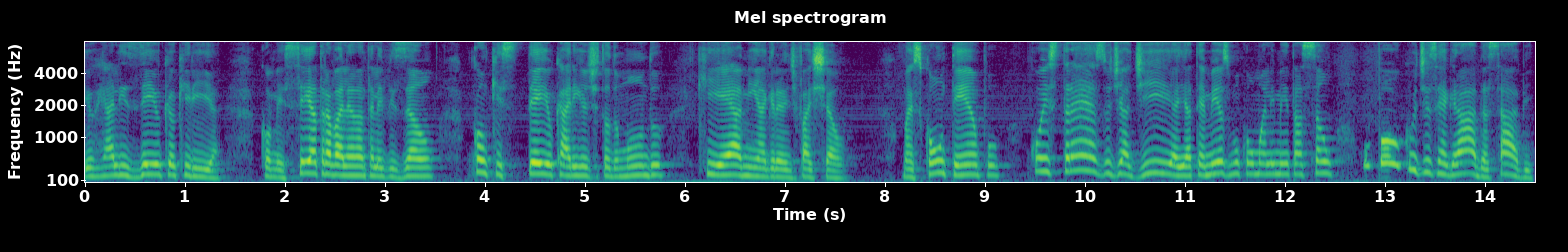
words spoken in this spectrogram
eu realizei o que eu queria. Comecei a trabalhar na televisão, conquistei o carinho de todo mundo, que é a minha grande paixão. Mas com o tempo, com o estresse do dia a dia e até mesmo com uma alimentação um pouco desregrada, sabe?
